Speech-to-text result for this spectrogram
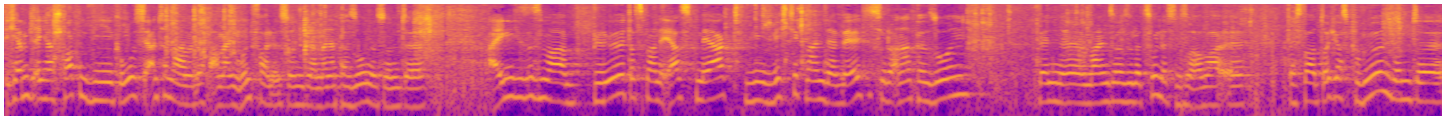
ich habe mich eigentlich erschrocken, wie groß die Anteilnahme doch an meinem Unfall ist und an meiner Person ist. Und äh, eigentlich ist es immer blöd, dass man erst merkt, wie wichtig man der Welt ist oder anderen Personen, wenn äh, man so eine Situation ist und so. Aber äh, das war durchaus berührend und äh,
